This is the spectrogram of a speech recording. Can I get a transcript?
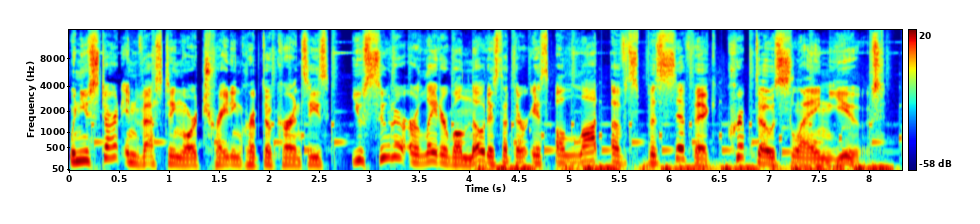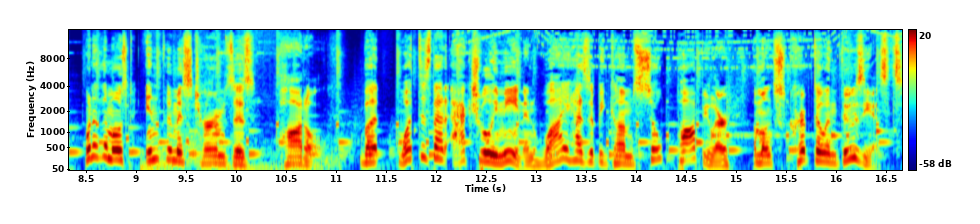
When you start investing or trading cryptocurrencies, you sooner or later will notice that there is a lot of specific crypto slang used. One of the most infamous terms is HODL. But what does that actually mean and why has it become so popular amongst crypto enthusiasts?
